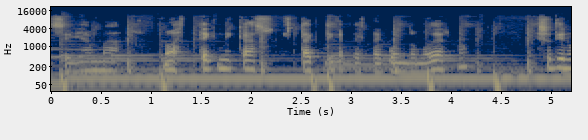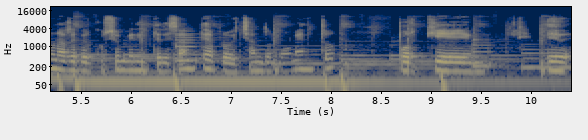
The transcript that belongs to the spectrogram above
se llama Nuevas técnicas y tácticas del taekwondo moderno. Eso tiene una repercusión bien interesante aprovechando el momento porque eh,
